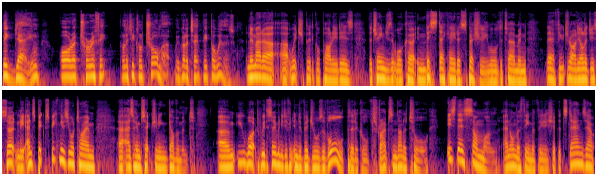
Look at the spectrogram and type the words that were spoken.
big gain or a terrific political trauma. We've got to take people with us. No matter uh, which political party it is, the changes that will occur in this decade, especially, will determine their future ideologies, certainly. And spe- speaking of your time uh, as Home Section in government, um, you worked with so many different individuals of all political stripes and none at all. Is there someone, and on the theme of leadership, that stands out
